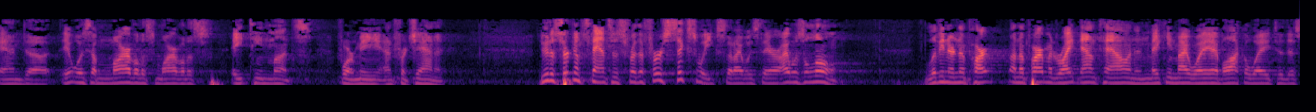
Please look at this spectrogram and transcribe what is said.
And uh, it was a marvelous, marvelous 18 months for me and for Janet. Due to circumstances, for the first six weeks that I was there, I was alone, living in an, apart- an apartment right downtown and making my way a block away to this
